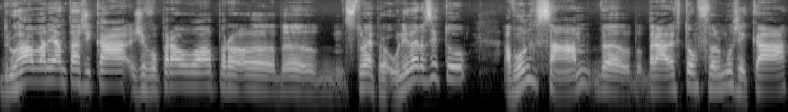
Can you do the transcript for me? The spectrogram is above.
Druhá varianta říká, že opravoval pro, uh, stroje pro univerzitu a on sám uh, právě v tom filmu říká,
